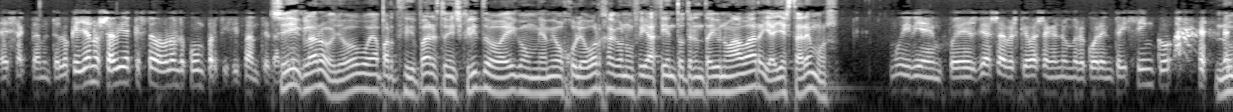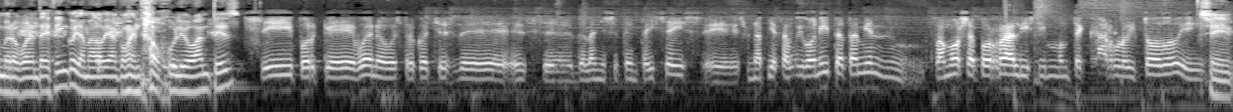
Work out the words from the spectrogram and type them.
Exactamente. Lo que yo no sabía que estaba hablando con un participante también. Sí, claro. Yo voy a participar. Estoy inscrito ahí con mi amigo Julio Borja con un Fiat 131 Abar y ahí estaremos. Muy bien, pues ya sabes que vas en el número 45. Número 45, ya me lo había comentado Julio antes. Sí, porque, bueno, vuestro coche es, de, es eh, del año 76, eh, es una pieza muy bonita también, famosa por rallies y Monte Carlo y todo, y, sí.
